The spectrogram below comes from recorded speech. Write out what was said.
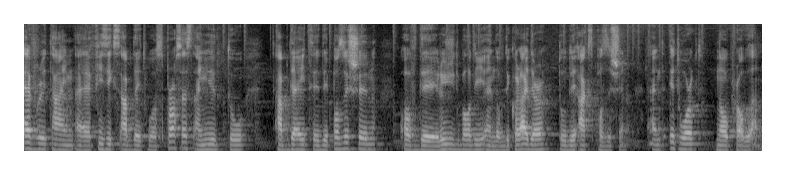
every time a physics update was processed, I needed to update the position of the rigid body and of the collider to the axe position. And it worked no problem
